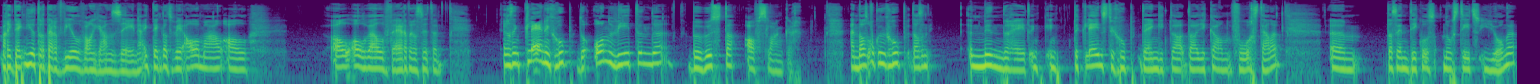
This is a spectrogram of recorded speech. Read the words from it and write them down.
Maar ik denk niet dat er daar veel van gaan zijn. Hè. Ik denk dat wij allemaal al, al, al wel verder zitten. Er is een kleine groep, de onwetende, bewuste afslanker. En dat is ook een groep, dat is een, een minderheid, een, een, de kleinste groep, denk ik, dat, dat je kan voorstellen. Um, dat zijn dikwijls nog steeds jonge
